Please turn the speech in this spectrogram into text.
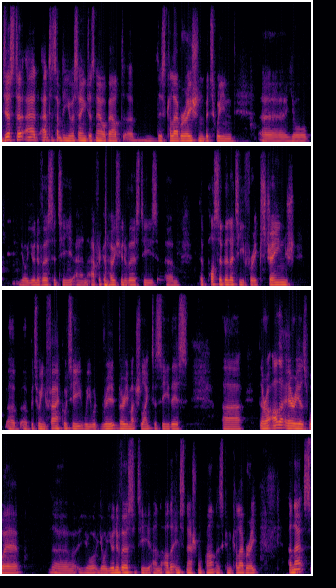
just to add, add to something you were saying just now about uh, this collaboration between uh, your, your university and African host universities, um, the possibility for exchange uh, between faculty, we would very much like to see this. there are other areas where uh, your, your university and other international partners can collaborate. And that's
